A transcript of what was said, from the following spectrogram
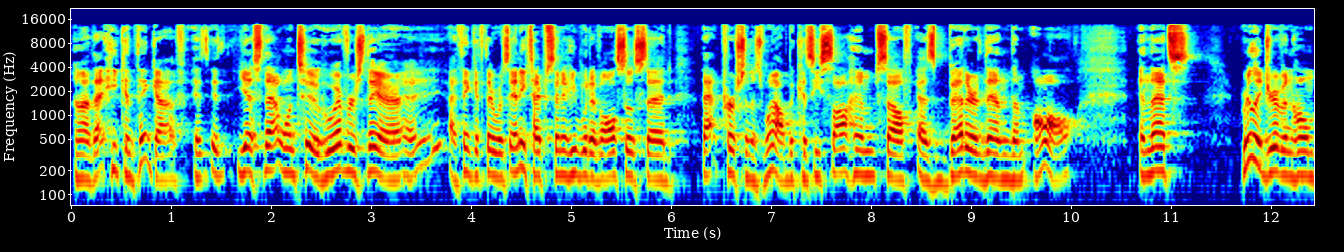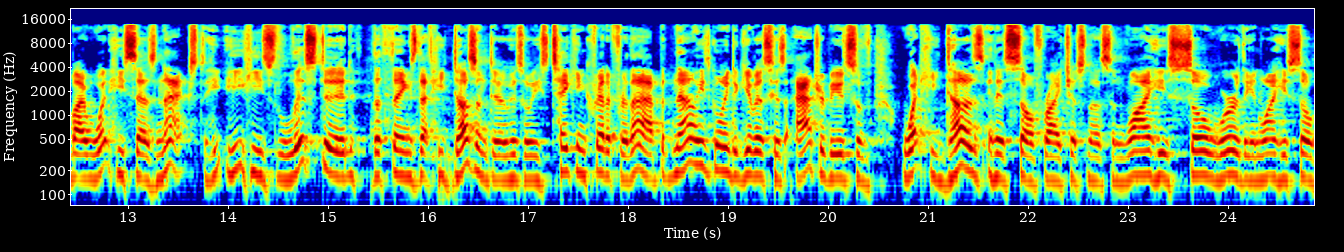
uh, that he can think of. It, it, yes, that one too. Whoever's there, I think if there was any type of sinner, he would have also said that person as well, because he saw himself as better than them all. And that's really driven home by what he says next. He, he, he's listed the things that he doesn't do, so he's taking credit for that, but now he's going to give us his attributes of what he does in his self righteousness and why he's so worthy and why he's so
